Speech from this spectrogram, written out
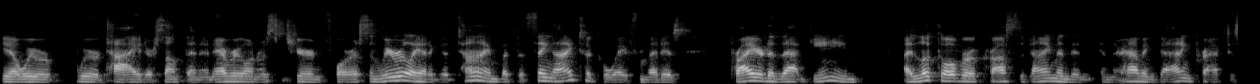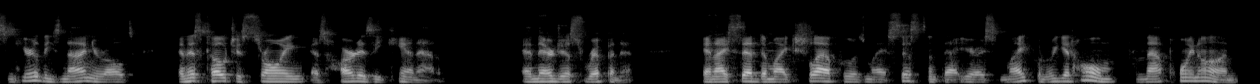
you know, we were we were tied or something, and everyone was cheering for us, and we really had a good time. But the thing I took away from it is, prior to that game, I look over across the diamond and, and they're having batting practice. And here are these nine year olds, and this coach is throwing as hard as he can at them. And they're just ripping it. And I said to Mike Schlepp, who was my assistant that year, I said, Mike, when we get home from that point on,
